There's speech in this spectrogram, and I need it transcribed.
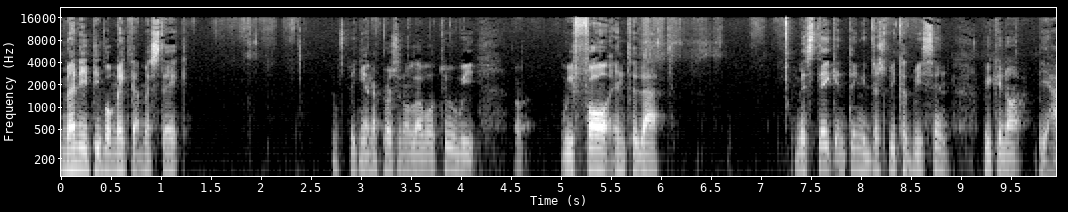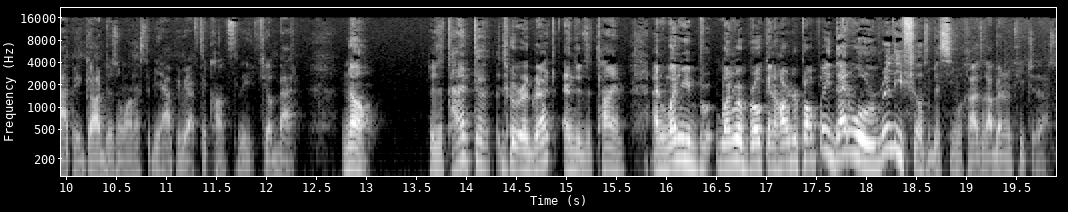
Many people make that mistake. Speaking on a personal level too, we we fall into that mistake in thinking just because we sin, we cannot be happy. God doesn't want us to be happy. We have to constantly feel bad. No. There's a time to, to regret and there's a time. And when, we, when we're broken hearted properly, then we'll really feel besimcha as Rabbeinu teaches us.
